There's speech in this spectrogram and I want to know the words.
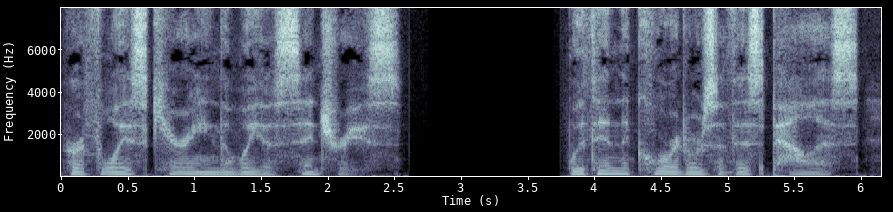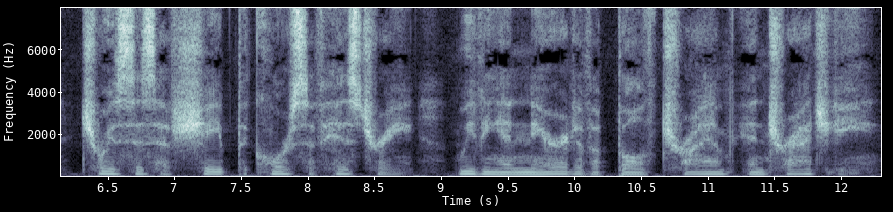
her voice carrying the weight of centuries. Within the corridors of this palace, choices have shaped the course of history, weaving a narrative of both triumph and tragedy.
